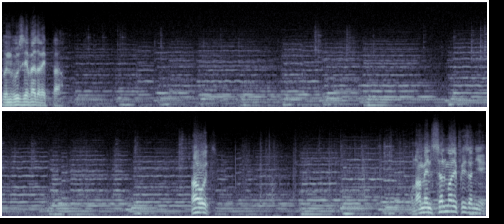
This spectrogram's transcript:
Vous ne vous évaderez pas. En route. On emmène seulement les prisonniers.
